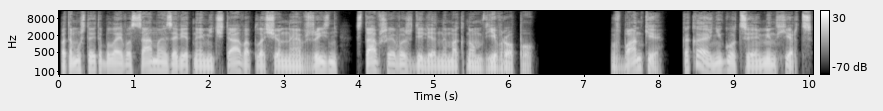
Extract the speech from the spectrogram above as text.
потому что это была его самая заветная мечта, воплощенная в жизнь, ставшая вожделенным окном в Европу. «В банке? Какая негоция, Минхерц?»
